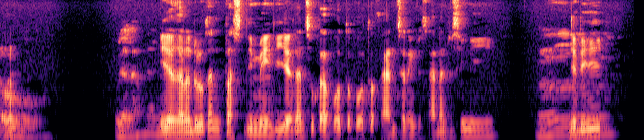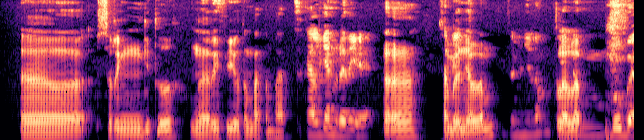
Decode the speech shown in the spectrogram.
oh udah lama nih Iya karena dulu kan pas di media kan suka foto-foto kan sering ke sana ke sini. Hmm, Jadi eh sering gitu nge-review tempat-tempat. sekalian berarti ya Heeh, sambil nyelam. sambil nyelam Kelelep. boba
